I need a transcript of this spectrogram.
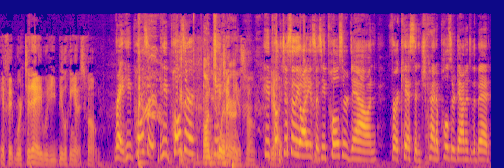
if it were today, would he be looking at his phone? Right. He pulls her. He pulls her on he, Twitter. His phone. He yeah. just so the audience says he pulls her down for a kiss and kind of pulls her down into the bed.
